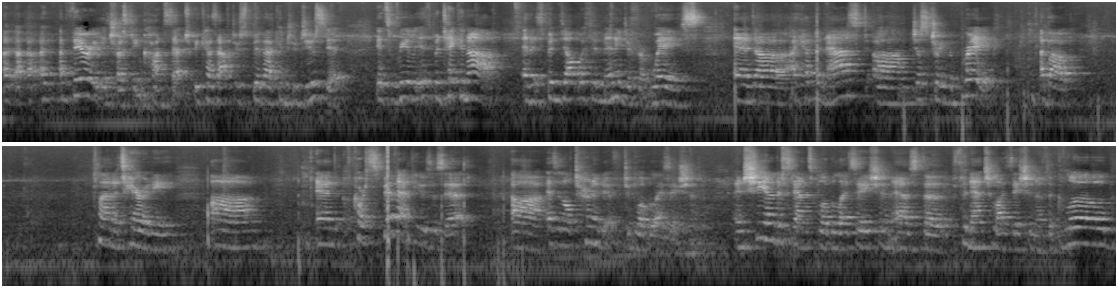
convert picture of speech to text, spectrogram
a, a, a, very interesting concept because after Spivak introduced it, it's really, it's been taken up and it's been dealt with in many different ways. And uh, I have been asked um, just during the break about planetarity. Um, and of course, Spivak uses it uh, as an alternative to globalization. And she understands globalization as the financialization of the globe,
